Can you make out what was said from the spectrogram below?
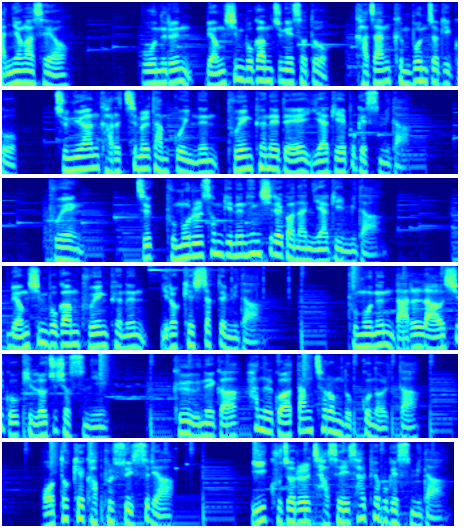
안녕하세요. 오늘은 명심보감 중에서도 가장 근본적이고 중요한 가르침을 담고 있는 부행편에 대해 이야기해 보겠습니다. 부행, 즉 부모를 섬기는 행실에 관한 이야기입니다. 명심보감 부행편은 이렇게 시작됩니다. 부모는 나를 낳으시고 길러주셨으니 그 은혜가 하늘과 땅처럼 높고 넓다. 어떻게 갚을 수 있으랴? 이 구절을 자세히 살펴보겠습니다.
